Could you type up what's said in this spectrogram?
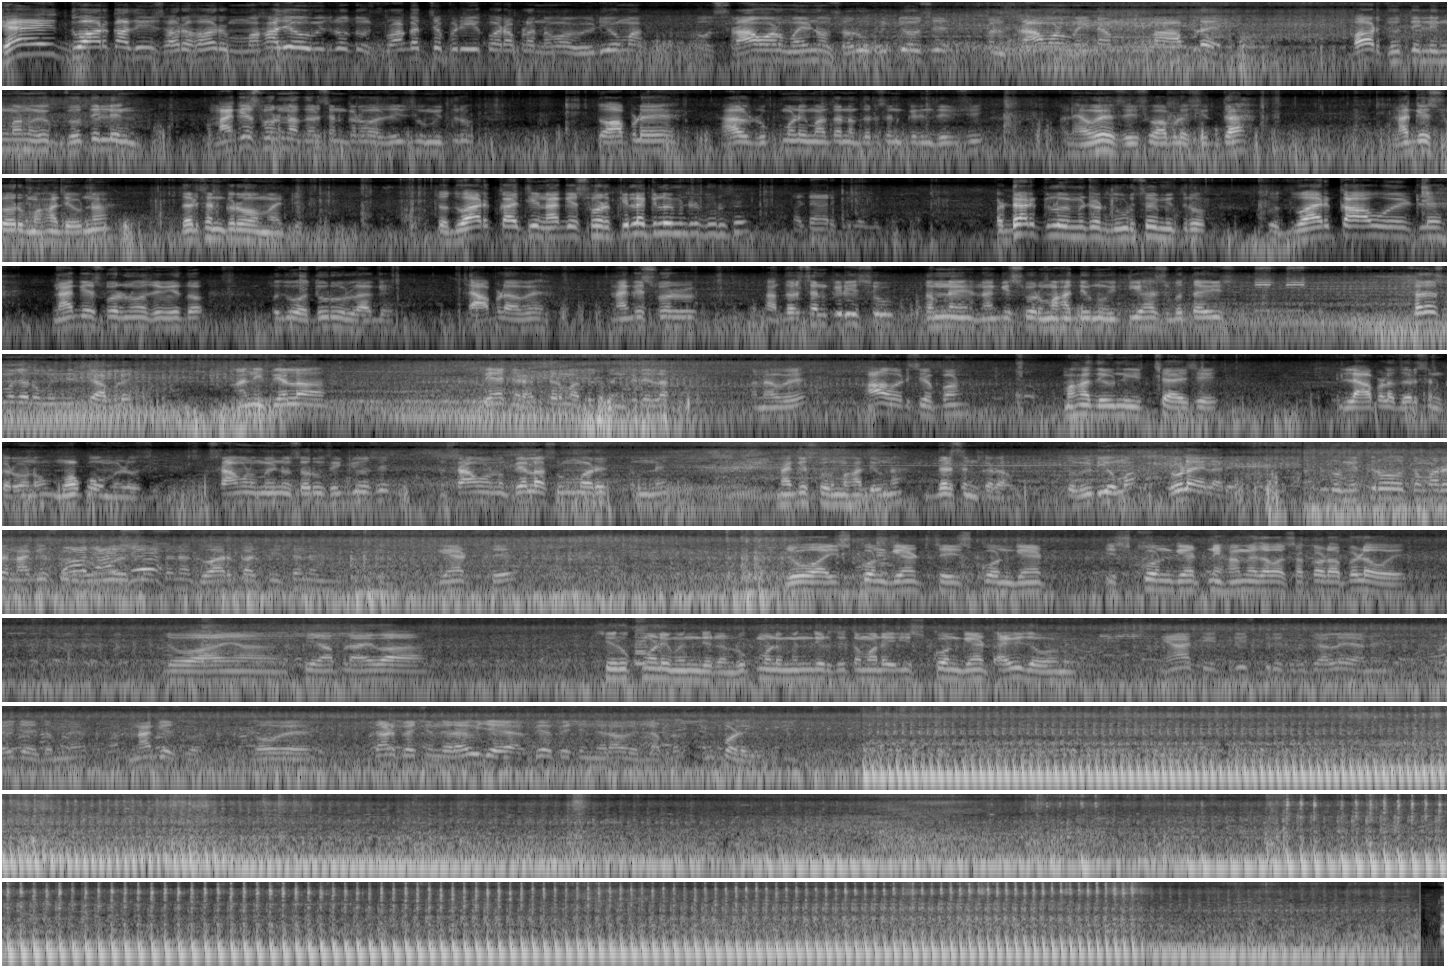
જય દ્વારકાધીશ, હર હર મહાદેવ. મિત્રો, તો સ્વાગત છે ફરી એકવાર આપણા નવા વિડીયોમાં. તો શ્રાવણ મહિનો શરૂ થઈ ગયો છે, પણ શ્રાવણ મહિનામાં આપણે બાર જ્યોતિર્લિંગમાંનું એક જ્યોતિર્લિંગ નાગેશ્વરના દર્શન કરવા જઈશું, મિત્રો. તો આપણે હાલ રૂકમણી માતાના દર્શન કરીને જઈશું અને હવે જઈશું આપણે સીધા નાગેશ્વર મહાદેવના દર્શન કરવા માટે. તો દ્વારકાથી નાગેશ્વર કેટલા કિલોમીટર દૂર છે? અઢાર કિલોમીટર. અઢાર કિલોમીટર દૂર છે મિત્રો. તો દ્વારકા આવો એટલે નાગેશ્વર ન જઈએ તો બધું અધૂરું લાગે. એટલે આપણે હવે નાગેશ્વરના દર્શન કરીશું. તમને નાગેશ્વર મહાદેવનો ઇતિહાસ બતાવીશ. સરસ મજાનું મંદિર છે આપણે. આની પહેલાં બે હજાર સત્તરમાં દર્શન કરેલા. અને હવે આ વર્ષે પણ મહાદેવની ઈચ્છા છે. એટલે આપણા દર્શન કરવાનો મોકો મળ્યો છે. શ્રાવણ મહિનો શરૂ થઈ ગયો છે. શ્રાવણનો પહેલા સોમવારે તમને નાગેશ્વર મહાદેવના દર્શન કરાવું. તો વિડીયોમાં જોડાયેલા રહે તો મિત્રો, તમારે નાગેશ્વર દ્વારકાથી છે ને, ગેટ છે. જો આ ઇસ્કોન ગેટ છે, ઇસ્કોન ગેટ. ઇસ્કોન ગેટની સામે આવા સકડા પડ્યા હોય. જો અહીંયાથી આપણે આવ્યા શ્રી રૂકમણી મંદિર. અને રૂકમણી મંદિરથી તમારે ઇસ્કોન ગેટ આવી જવાનું. ત્યાંથી ત્રીસ ત્રીસ રૂપિયા લઈ અને લઈ જાય તમને નાગેશ્વર. તો હવે ત્રણ પેસેન્જર આવી જાય, બે પેસેન્જર આવે એટલે આપણે ઉપાડ્યું.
